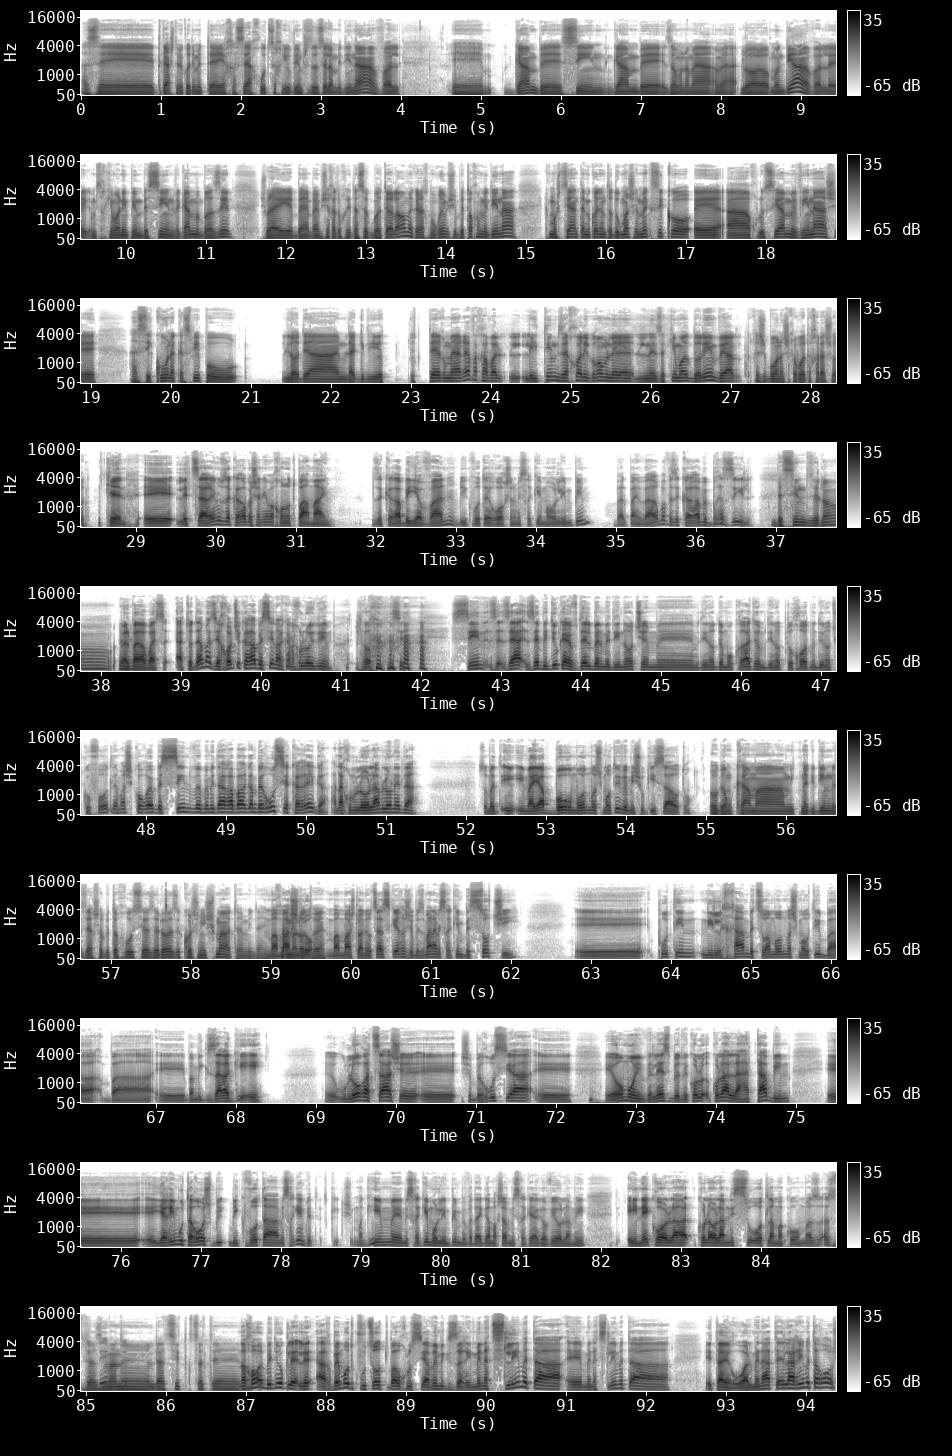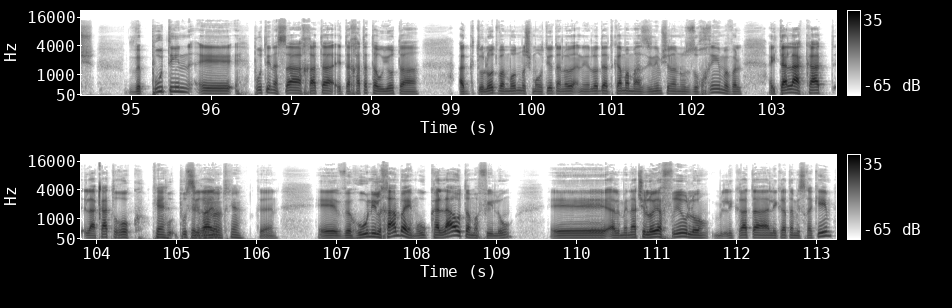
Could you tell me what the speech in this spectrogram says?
אז אה, הדגשת מקודם את יחסי החוץ החיוביים שזה עושה למדינה, אבל גם בסין, גם ב... זה אומנם היה לא המונדיאל, אבל אה, משחקים אולימפיים בסין וגם בברזיל, שאולי אה, בהמשך התוכנית נעסוק ביותר לעומק, אנחנו רואים שבתוך המדינה, כמו שציינת מקודם את הדוגמה של מקסיקו, אה, האוכלוסייה מבינה שהסיכון הכספי פה הוא, לא יודע אם להגיד יותר מהרווח, אבל לעתים זה יכול לגרום לנזקים מאוד גדולים ועל חשבון השכבות החלשות. כן, אה, לצערנו זה קרה בשנים האחרונות פעמיים. זה קרה ביוון, בעקבות האירוח של המשחקים האולימפיים, ב-2004, וזה קרה בברזיל, בסין זה לא... אה, ב-2014. אתה יודע מה, זה יכול להיות שקרה בסין, רק אנחנו לא יודעים. לא, זה- סין, זה, זה, זה בדיוק ההבדל בין מדינות שהן אה, מדינות דמוקרטיות, מדינות פתוחות, מדינות שקופות, למה שקורה בסין ובמידה רבה גם ברוסיה כרגע. אנחנו לעולם לא נדע. זאת אומרת, אם, היה בור מאוד משמעותי ומישהו כיסה אותו. או גם כמה מתנגדים לזה עכשיו בתוך רוסיה, זה לא איזה קול שנשמע יותר מדי. ממש לא, טועה? ממש לא. אני רוצה להזכיר לך שבזמן המשחקים בסוצ'י, אה, פוטין נלחם בצורה מאוד משמעותית ב, ב, אה, במגזר הגאה. אה, הוא לא רצה ש, אה, שברוסיה אה, אה, הומואים ולסביות וכל כל הלהט"בים ירימו את הראש בעקבות המשחקים. כשמגיעים אה, משחקים אולימפיים, בוודאי גם עכשיו משחקי הגביע העולמי, עיני כל, כל העולם נשואות למקום, אז, אז זה אתם יודעים, הזמן אה, להצית קצת... אה, נכון, בדיוק, הרבה מאוד קבוצות באוכלוסייה ומגזרים מנצלים את, ה, אה, מנצלים את, ה, את האירוע על מנת אה, להרים את הראש. ופוטין אה, פוטין עשה אחת, את אחת הטעויות ה- הגדולות והמאוד משמעותיות, אני לא, אני לא יודע עד כמה מאזינים שלנו זוכרים, אבל הייתה להקת, להקת רוק, כן, פוסי ראיות. כן. כן. אה, והוא נלחם בהם, הוא כלא אותם אפילו, אה, על מנת שלא יפריעו לו לקראת, ה, לקראת המשחקים.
